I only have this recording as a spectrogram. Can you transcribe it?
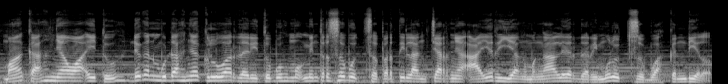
Maka nyawa itu dengan mudahnya keluar dari tubuh mukmin tersebut seperti lancarnya air yang mengalir dari mulut sebuah kendil.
